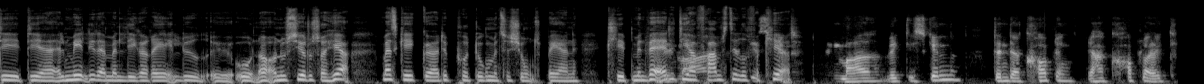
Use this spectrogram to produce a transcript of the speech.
det, det er almindeligt, at man lægger real lyd øh, under. Og nu siger du så her, man skal ikke gøre det på dokumentationsbærende klip. Men hvad er det, de har fremstillet vigtigt forkert? en meget vigtig skældning. Den der kobling, jeg har kobler ikke,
